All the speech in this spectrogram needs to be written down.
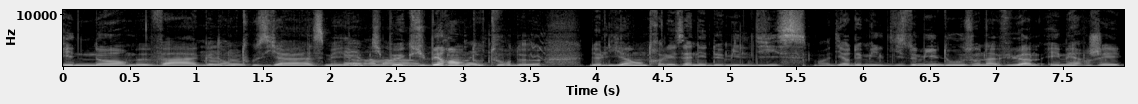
énorme vague Mhm. d'enthousiasme et Et un petit peu un- exubérante oui. autour de, de l'IA entre les années 2010, on va dire 2010-2012, on a vu émerger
